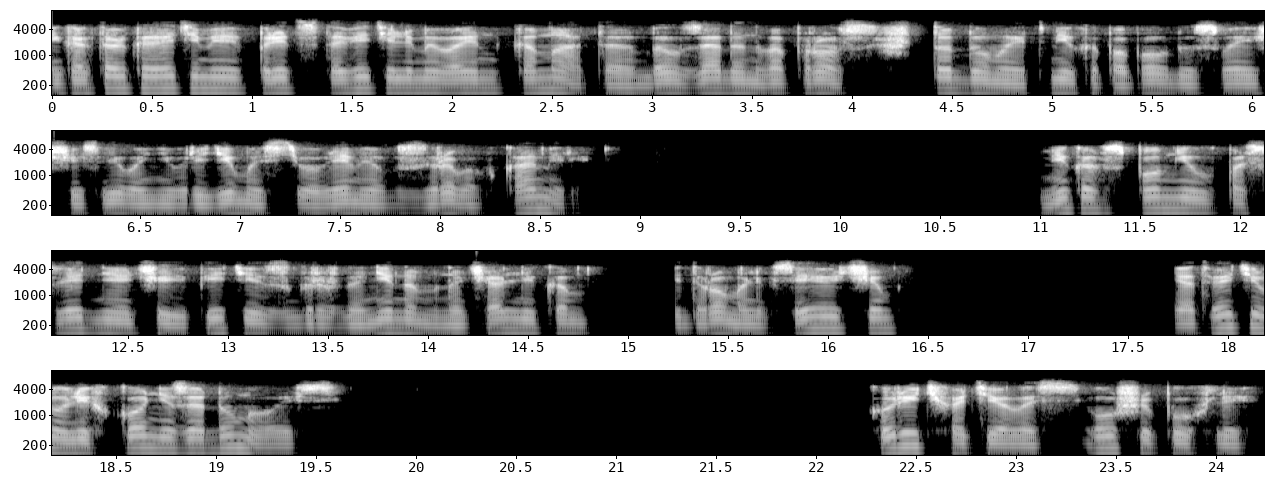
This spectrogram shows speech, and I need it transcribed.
И как только этими представителями военкомата был задан вопрос, что думает Мика по поводу своей счастливой невредимости во время взрыва в камере, Мика вспомнил последнее чаепитие с гражданином-начальником Петром Алексеевичем и ответил легко, не задумываясь. Курить хотелось, уши пухли.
